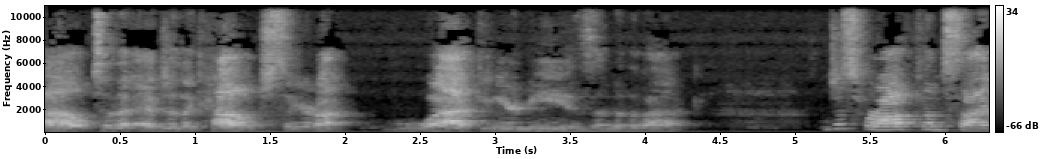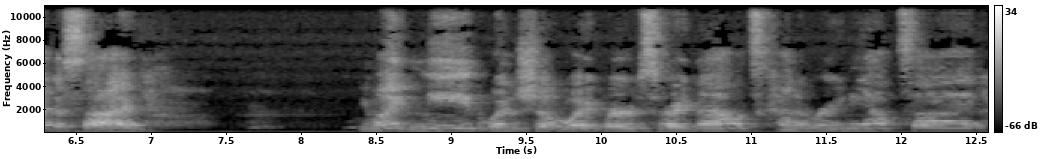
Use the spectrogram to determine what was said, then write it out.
out to the edge of the couch so you're not whacking your knees into the back. Just rock them side to side. You might need windshield wipers right now. It's kind of rainy outside.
